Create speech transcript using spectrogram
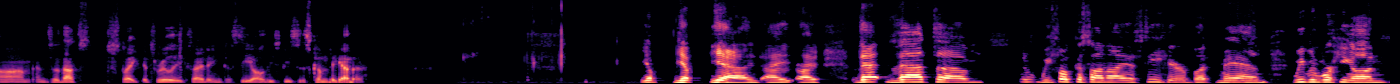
Um, and so that's just like it's really exciting to see all these pieces come together. Yep yep. Yeah i i that that um we focus on IST here, but man, we've been working on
